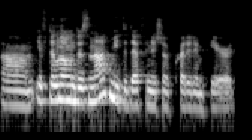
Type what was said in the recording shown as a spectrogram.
Um, if the loan does not meet the definition of credit impaired,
